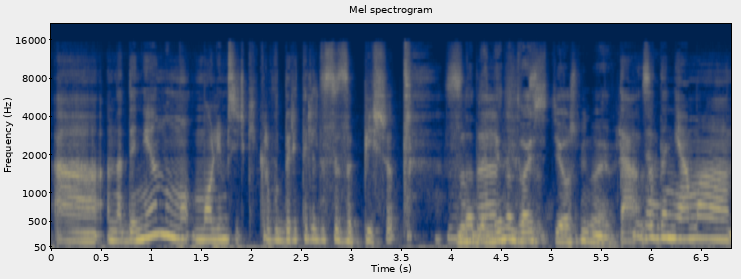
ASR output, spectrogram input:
а, на деня, но молим всички кръводарители да се запишат. За на да, деня на 28 ноември. Да, да, за да няма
